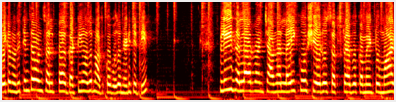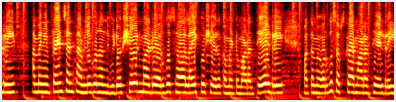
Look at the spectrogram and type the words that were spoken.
ಬೇಕಂದ್ರೆ ಅದಕ್ಕಿಂತ ಒಂದು ಸ್ವಲ್ಪ ಗಟ್ಟಿ ಆದ್ರೂ ನಾದ್ಕೋಬೋದು ನಡಿತೈತಿ. ಪ್ಲೀಸ್ ಎಲ್ಲರೂ ನನ್ನ channel like share subscribe comment ಮಾಡಿರಿ. ಆಮೇಲೆ ನಿಮ್ಮ ಫ್ರೆಂಡ್ಸ್ ಆ್ಯಂಡ್ ಫ್ಯಾಮಿಲಿಗೂ ನನ್ನ ವಿಡಿಯೋ ಶೇರ್ ಮಾಡಿರಿ, ಅವ್ರಿಗೂ ಸಹ ಲೈಕು ಶೇರು ಕಮೆಂಟು ಮಾಡಂತ ಹೇಳ್ರಿ. ಮತ್ತು ಆಮೇಲೆ ಅವ್ರಿಗೂ ಸಬ್ಸ್ಕ್ರೈಬ್ ಮಾಡಂತ ಹೇಳ್ರಿ.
